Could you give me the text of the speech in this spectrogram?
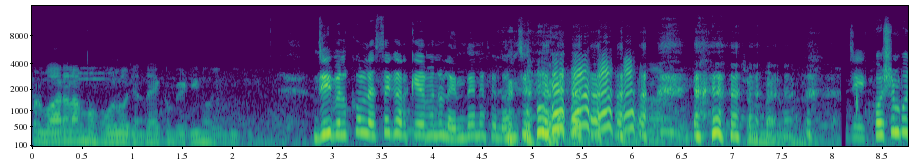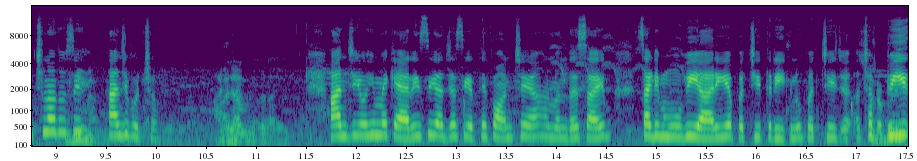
ਪਰਿਵਾਰ ਵਾਲਾ ਮਾਹੌਲ ਹੋ ਜਾਂਦਾ ਹੈ ਕਮੇਡੀ ਹੋ ਜਾਂਦੀ ਜੀ ਬਿਲਕੁਲ ਇਸੇ ਕਰਕੇ ਮੈਨੂੰ ਲੈਂਦੇ ਨੇ ਫਿਲਮ 'ਚ। ਚਲੋ ਮੈਡਮ ਜੀ ਕੁਐਸਚਨ ਪੁੱਛਣਾ ਤੁਸੀਂ? ਹਾਂਜੀ ਪੁੱਛੋ। ਹਾਂਜੀ ਉਹੀ ਮੈਂ ਕਹਿ ਰਹੀ ਸੀ ਅੱਜ ਅਸੀਂ ਇੱਥੇ ਪਹੁੰਚੇ ਹਾਂ ਹਰਮੰਦਰ ਸਾਹਿਬ। ਸਾਡੀ ਮੂਵੀ ਆ ਰਹੀ ਹੈ 25 ਤਰੀਕ ਨੂੰ 25 ਜ- 26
